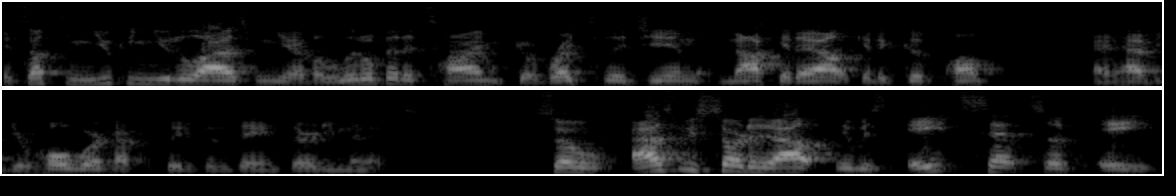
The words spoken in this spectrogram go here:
It's something you can utilize when you have a little bit of time. Go right to the gym, knock it out, get a good pump, and have your whole workout completed for the day in 30 minutes. So as we started out, it was eight sets of eight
